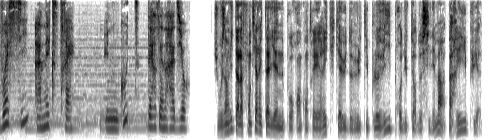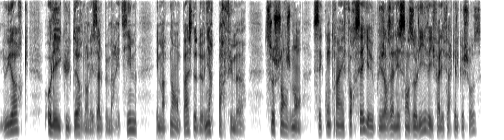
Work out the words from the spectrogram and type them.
Voici un extrait, une goutte d'Airzen Radio. Je vous invite à la frontière italienne pour rencontrer Eric qui a eu de multiples vies, producteur de cinéma à Paris, puis à New York, oléiculteur dans les Alpes-Maritimes et maintenant en passe de devenir parfumeur. Ce changement, c'est contraint et forcé, il y a eu plusieurs années sans olive et il fallait faire quelque chose?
